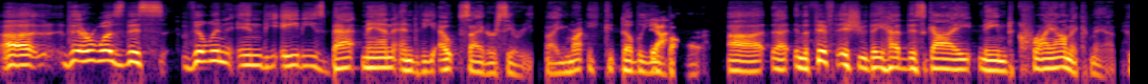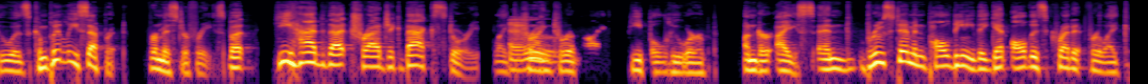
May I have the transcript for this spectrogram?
uh, there was this villain in the 80s Batman and the Outsider series by Mike W. Yeah. Barr. Uh, uh, in the fifth issue, they had this guy named Cryonic Man who was completely separate from Mr. Freeze, but he had that tragic backstory, like trying to Oh. revive people who were under ice. And Bruce Timm and Paul Dini, they get all this credit for like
